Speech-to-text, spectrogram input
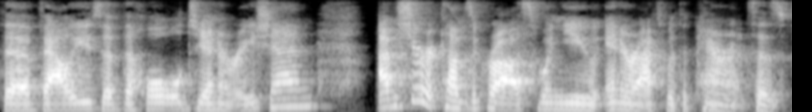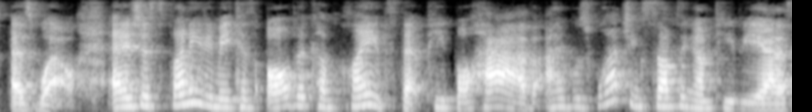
the values of the whole generation I'm sure it comes across when you interact with the parents as as well. And it's just funny to me because all the complaints that people have, I was watching something on PBS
